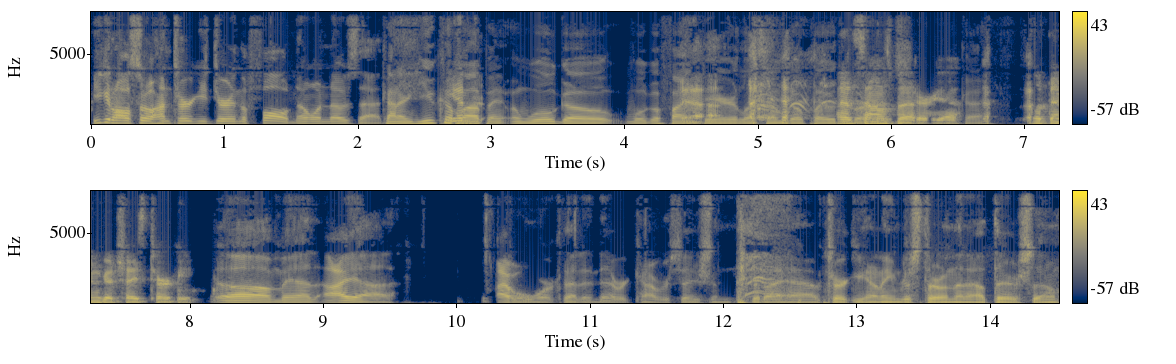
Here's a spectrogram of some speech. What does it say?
You can also hunt turkeys during the fall. No one knows that. Connor, you come Andrew- up and, and we'll go. We'll go find Yeah. deer. Let them go play with. the That sounds better. Yeah. Okay. Let them go chase turkey. Oh man, I uh, I will work that into every conversation that I have. turkey hunting. I'm just throwing that out there. So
